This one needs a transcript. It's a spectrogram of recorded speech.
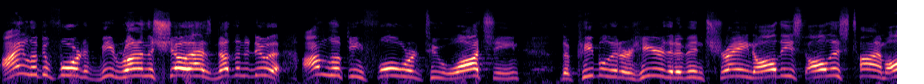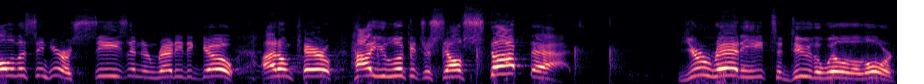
I ain't looking forward to me running the show. That has nothing to do with it. I'm looking forward to watching the people that are here that have been trained all these all this time, all of us in here are seasoned and ready to go. I don't care how you look at yourself, stop that. You're ready to do the will of the Lord.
